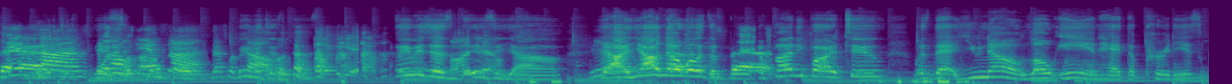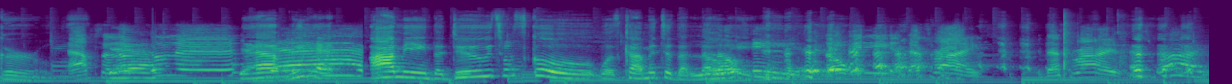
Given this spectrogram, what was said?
bad. Enzymes. They What call it it was enzymes. That's what We they call it. Oh yeah. We was just Oh, busy, yeah. y'all. Yeah. Yeah, and y'all know what was was the, the funny part too was that you know low end had the prettiest girls. Absolutely. Yeah, we had. I mean, the dudes from school was coming to the low, Low end. end. No end. That's right. That's right. That's right.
